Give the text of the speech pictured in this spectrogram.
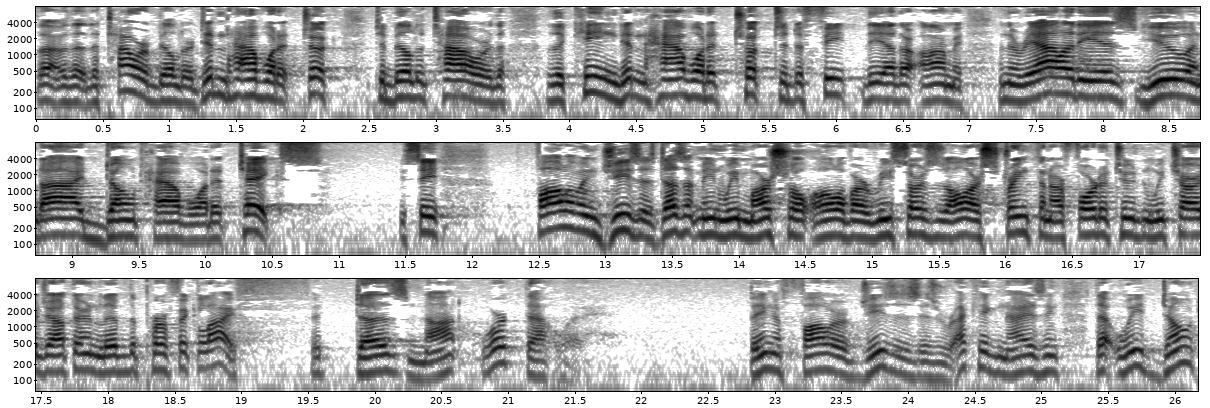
The, the, the, tower builder didn't have what it took to build a tower. The, the king didn't have what it took to defeat the other army. And the reality is, you and I don't have what it takes. You see, following Jesus doesn't mean we marshal all of our resources, all our strength and our fortitude, and we charge out there and live the perfect life. It does not work that way. Being a follower of Jesus is recognizing that we don't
